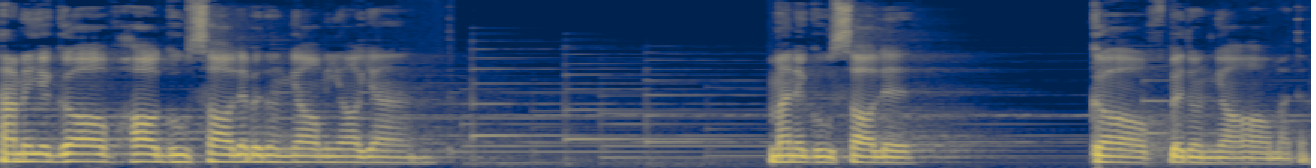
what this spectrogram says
همه گاو ها گوساله به دنیا می آیند من گوساله گاو به دنیا آمدم.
